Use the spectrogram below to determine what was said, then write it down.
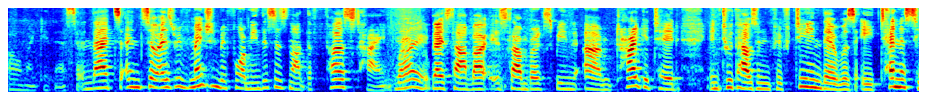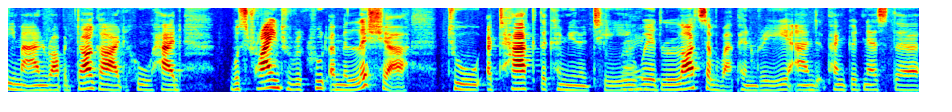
Oh my goodness, and that's and so as we've mentioned before, I mean this is not the first time right. that Islamberg, Islamberg's been um, targeted. In 2015, there was a Tennessee man, Robert Doggart, who had was trying to recruit a militia to attack the community right. with lots of weaponry. And thank goodness the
